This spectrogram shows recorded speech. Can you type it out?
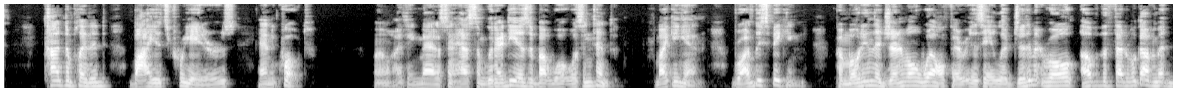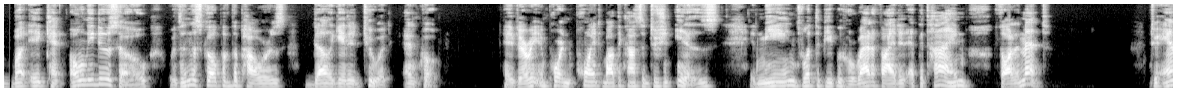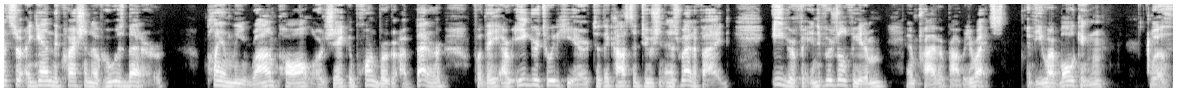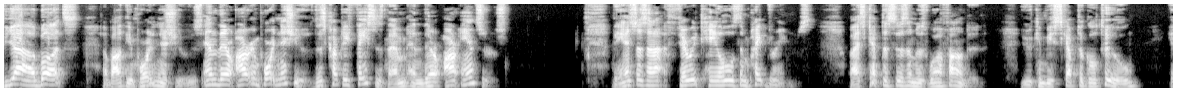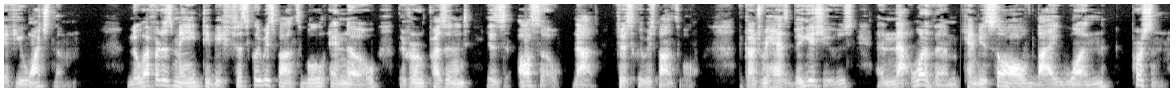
contemplated by its creators End quote. Well, I think Madison has some good ideas about what was intended. Mike again, broadly speaking, promoting the general welfare is a legitimate role of the federal government, but it can only do so within the scope of the powers delegated to it, end quote. A very important point about the Constitution is it means what the people who ratified it at the time thought it meant. To answer again the question of who is better, plainly Ron Paul or Jacob Hornberger are better, for they are eager to adhere to the Constitution as ratified, eager for individual freedom and private property rights. If you are bulking with yeah, buts about the important issues, and there are important issues, this country faces them and there are answers. The answers are not fairy tales and pipe dreams. My skepticism is well founded. You can be skeptical too if you watch them. No effort is made to be fiscally responsible, and no, the current president is also not fiscally responsible. The country has big issues, and not one of them can be solved by one person.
